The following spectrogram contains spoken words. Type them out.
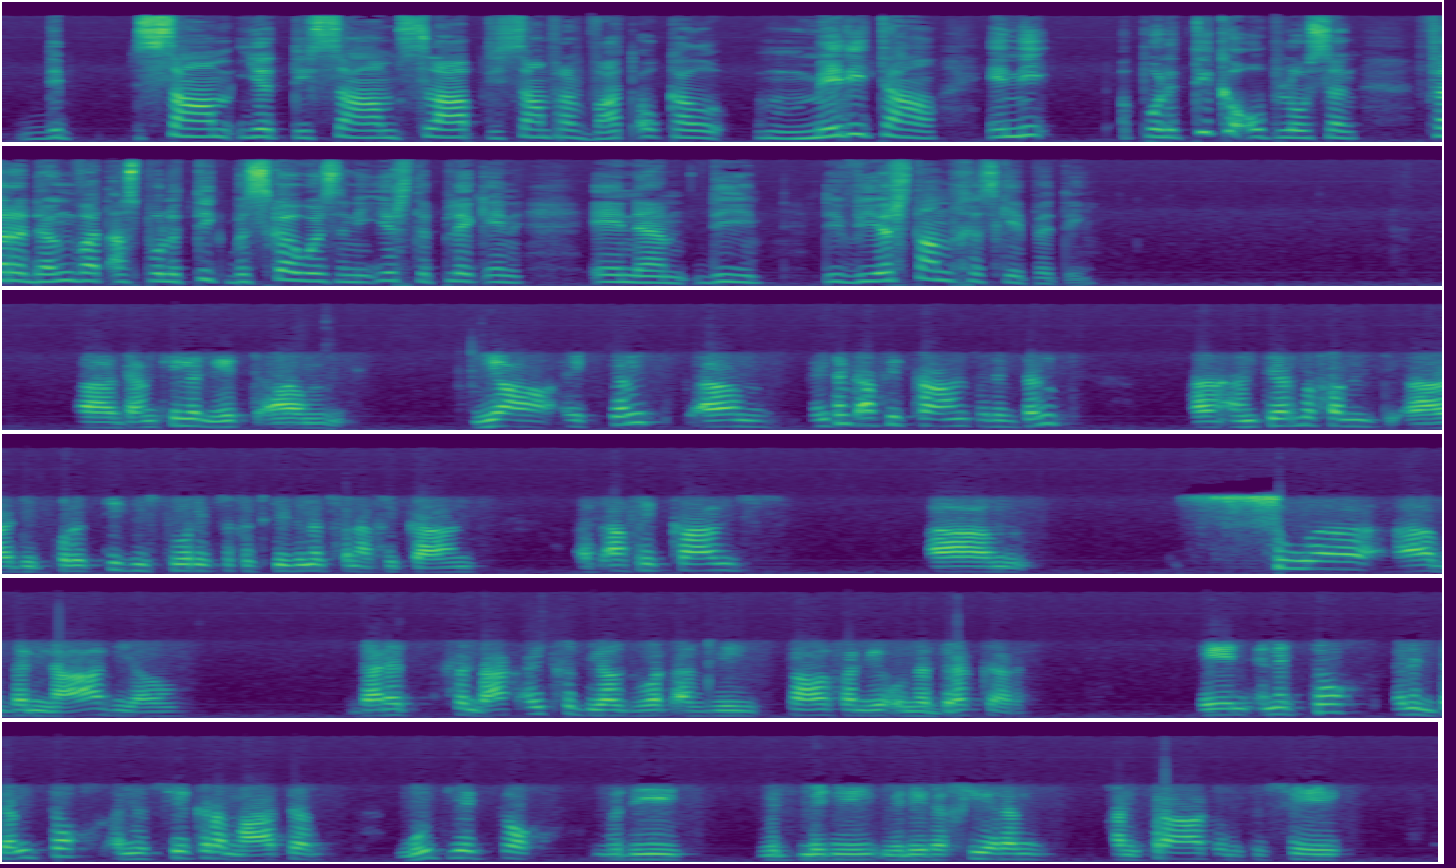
die saam eet, die saam slaap, die saam van wat ook al met die taal en nie 'n politieke oplossing vir 'n ding wat as politiek beskou is in die eerste plek en en ehm um, die die weerstand geskep het nie. Uh dankie Lenet. Um ja, ek dink um ek dink Afrikaans en ek dink uh, in terme van uh, die politiek historiese geskiedenis van Afrikaans as Afrikaans um so uh, benadeel dat dit vandag uitgebeeld word as die taal van die onderdrukker. En en ek tog en ek dink tog in 'n sekere mate moet jy tog met die met met die met die regering gaan praat om te sê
